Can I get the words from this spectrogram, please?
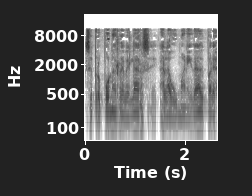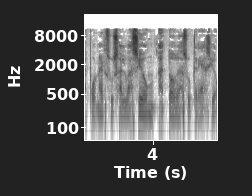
se propone revelarse a la humanidad para exponer su salvación a toda su creación.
